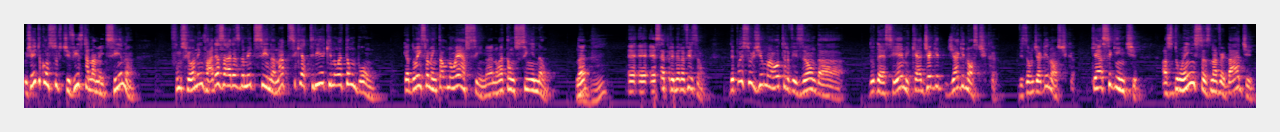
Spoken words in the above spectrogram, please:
O jeito construtivista na medicina funciona em várias áreas da medicina. Na psiquiatria que não é tão bom. Porque a doença mental não é assim, né? Não é tão sim e não, né? Uhum. É- é- essa é a primeira visão. Depois surgiu uma outra visão da, do DSM, que é a diag- diagnóstica. Visão diagnóstica. Que é a seguinte: as doenças, na verdade,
